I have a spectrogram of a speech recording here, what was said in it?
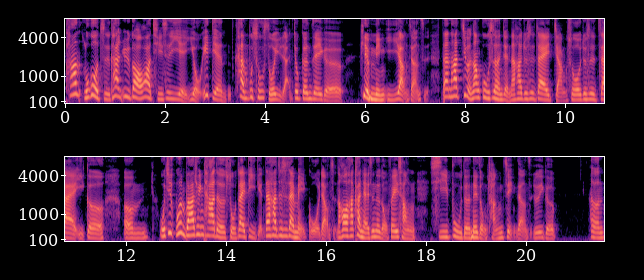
他如果只看预告的话，其实也有一点看不出所以然，就跟这个片名一样这样子。但他基本上故事很简单，他就是在讲说，就是在一个嗯，我记我很不太确定他的所在地点，但他就是在美国这样子。然后他看起来是那种非常西部的那种场景，这样子，就是一个。嗯，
